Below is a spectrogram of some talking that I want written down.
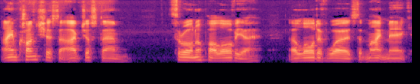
I am conscious that I've just um, thrown up all over you a load of words that might make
